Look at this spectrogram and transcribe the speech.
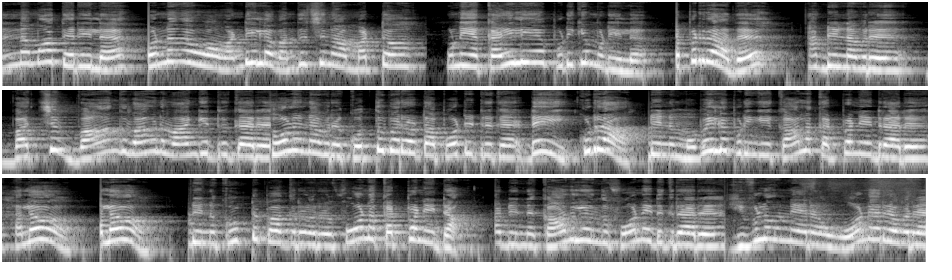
என்னமோ தெரியல. பொண்ணுங்க உன் வண்டியில் வந்துச்சுன்னா மட்டும் உன்னைய கையிலேயே பிடிக்க முடியல. எப்படிடா அது? அப்படின்னு அவரு வச்சு வாங்க வாங்கன்னு வாங்கிட்டு இருக்காரு. சோழன் அவரு கொத்து பரோட்டா போட்டுட்டு இருக்க. டேய் குடுறா. அப்படின்னு மொபைல பிடுங்கி காலை கட் பண்ணிடுறாரு. ஹலோ ஹலோ அப்படின்னு கூப்பிட்டு பாக்குறவரு போனை கட் பண்ணிட்டான். அப்படின்னு காதுல இருந்து போன் எடுக்கிறாரு. இவ்வளவு நேரம் ஓனர் அவரை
